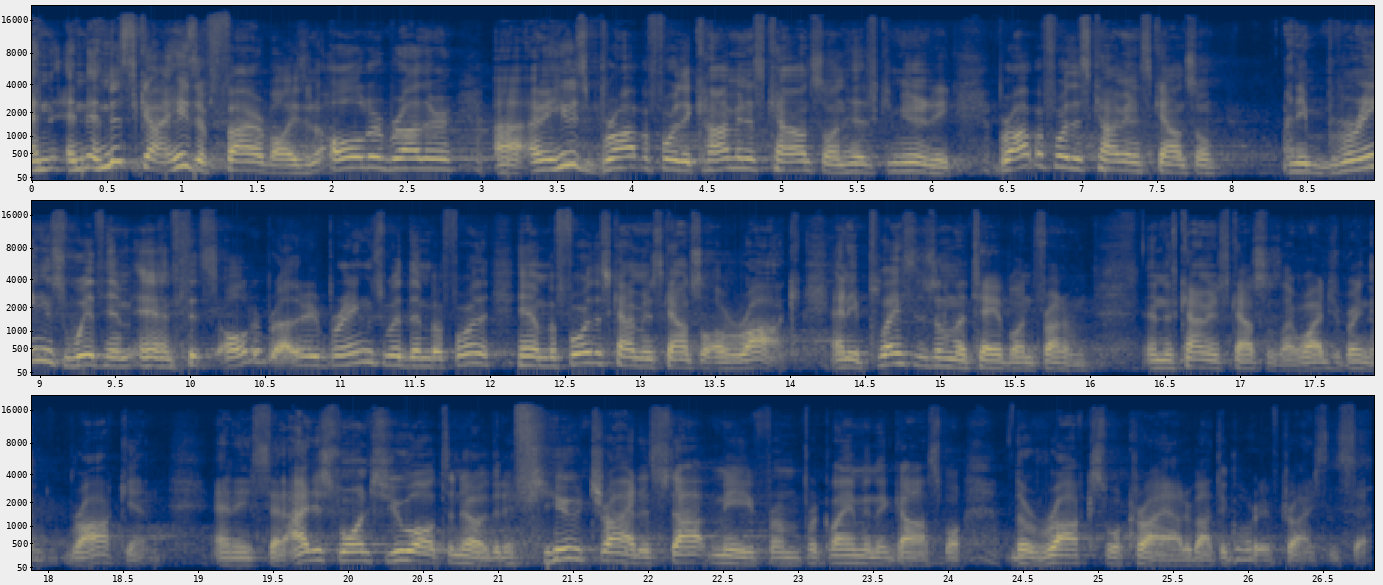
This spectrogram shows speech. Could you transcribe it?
And, and, and this guy, he's a fireball. He's an older brother. Uh, I mean, he was brought before the Communist Council in his community, brought before this Communist Council, and he brings with him, and this older brother, he brings with him before him, before this Communist Council, a rock, and he places it on the table in front of him. And the Communist Council is like, Why'd you bring the rock in? And he said, I just want you all to know that if you try to stop me from proclaiming the gospel, the rocks will cry out about the glory of Christ instead.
